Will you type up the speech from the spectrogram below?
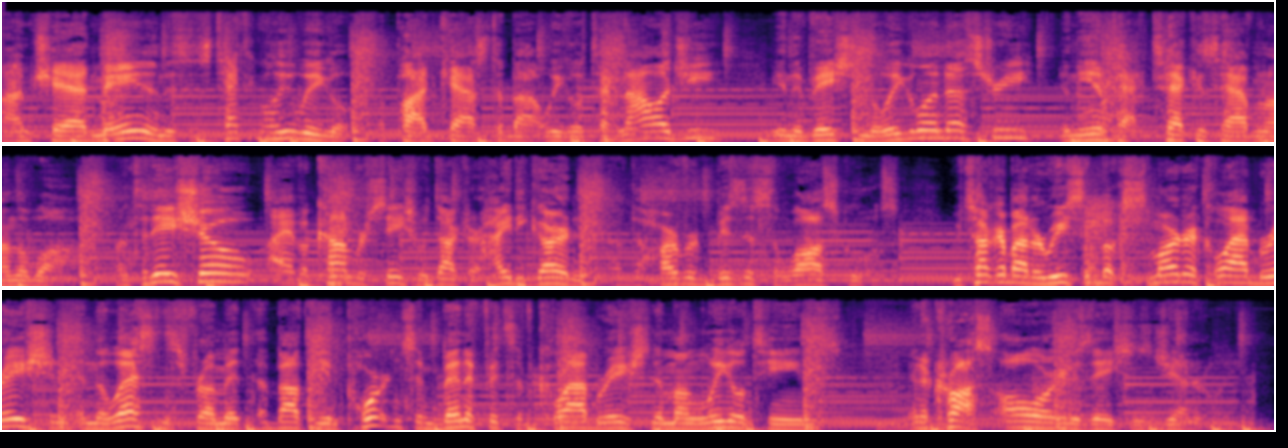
I'm Chad Main, and this is Technically Legal, a podcast about legal technology, innovation in the legal industry, and the impact tech is having on the law. On today's show, I have a conversation with Dr. Heidi Gardner of the Harvard Business and Law Schools. We talk about a recent book, Smarter Collaboration, and the lessons from it about the importance and benefits of collaboration among legal teams and across all organizations generally.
